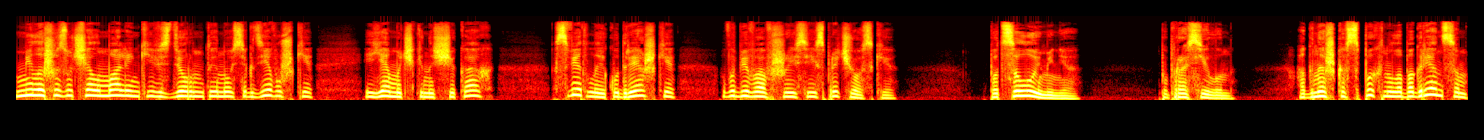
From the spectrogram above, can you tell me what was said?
Милош изучал маленький вздернутый носик девушки и ямочки на щеках, светлые кудряшки, выбивавшиеся из прически. «Поцелуй меня», — попросил он. Агнешка вспыхнула багрянцем,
